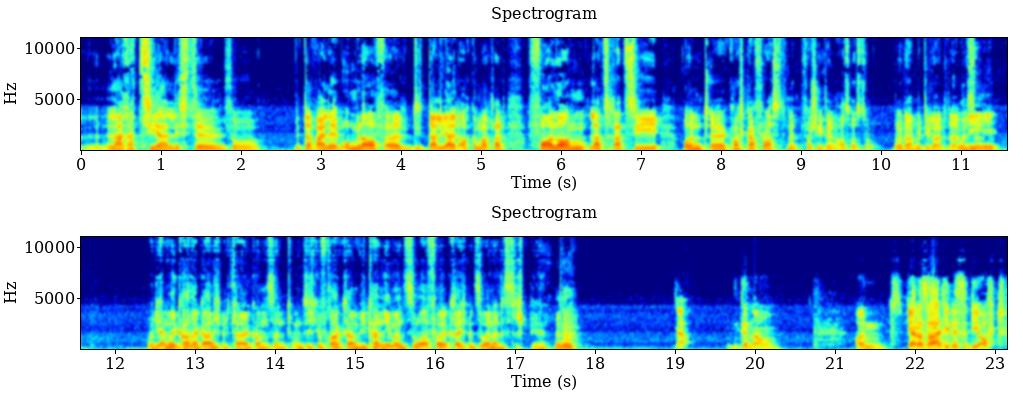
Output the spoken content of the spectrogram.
Larazia-Liste so mittlerweile im Umlauf, äh, die Dali halt auch gemacht hat. Forlom, Lazrazzi und äh, Koschka Frost mit verschiedenen Ausrüstungen. Nur damit die Leute da wo wissen. Die, wo die Amerikaner gar nicht mit klargekommen sind und sich gefragt haben, wie kann jemand so erfolgreich mit so einer Liste spielen? Ja. Ja, genau. Und ja, das war halt die Liste, die oft,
